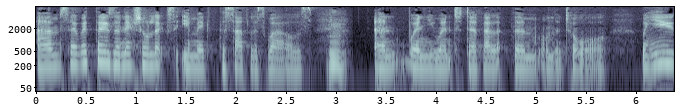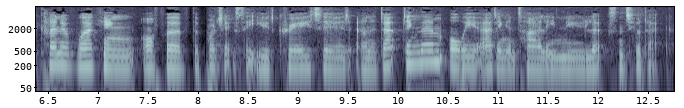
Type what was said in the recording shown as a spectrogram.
Um, so, with those initial looks that you made for the Sadler's Wells, Mm. And when you went to develop them on the tour, were you kind of working off of the projects that you'd created and adapting them, or were you adding entirely new looks into your deck?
